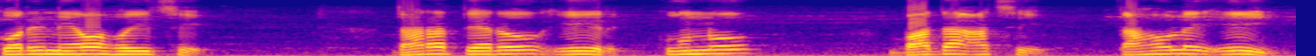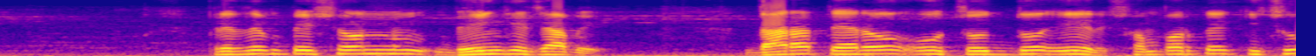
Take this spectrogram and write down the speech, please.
করে নেওয়া হয়েছে। ধারা তেরো এর কোনো বাধা আছে, তাহলে এই প্রেজেন্টেশন ভেঙে যাবে। ধারা তেরো ও চোদ্দ এর সম্পর্কে কিছু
